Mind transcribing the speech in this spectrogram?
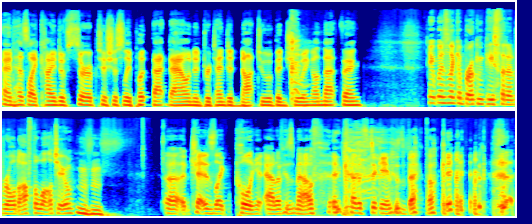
and has like kind of surreptitiously put that down and pretended not to have been chewing on that thing. It was like a broken piece that had rolled off the wall too. hmm Uh, Chet is like pulling it out of his mouth and kind of sticking it in his back pocket.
